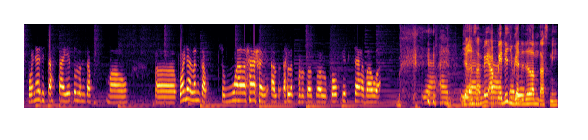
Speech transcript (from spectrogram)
pokoknya di tas saya itu lengkap mau eh, pokoknya lengkap semua alat-alat protokol covid saya bawa ya, eh, Jangan iya, sampai lengkap. APD juga Jadi, ada dalam tas nih.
